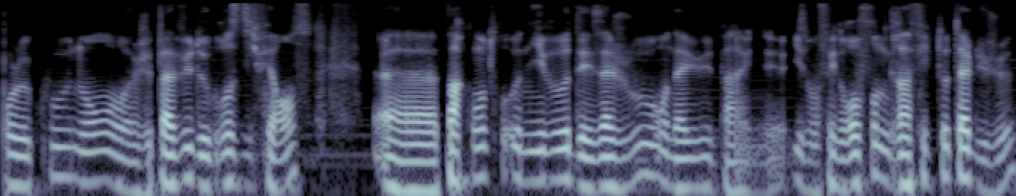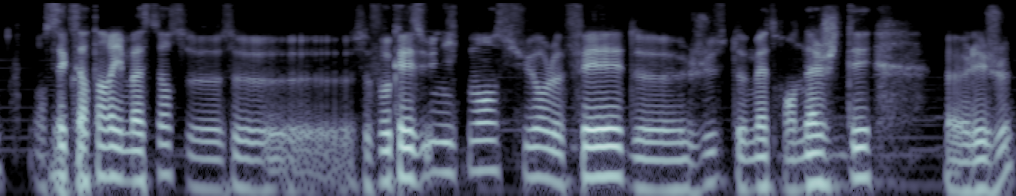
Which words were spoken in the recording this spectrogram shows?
pour le coup, non, j'ai pas vu de grosses différences. Euh, par contre, au niveau des ajouts, on a eu, bah, une- ils ont fait une refonte graphique totale du jeu. On sait que certains remasters se, se, se focalisent uniquement sur le fait de juste mettre en HD euh, les jeux,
